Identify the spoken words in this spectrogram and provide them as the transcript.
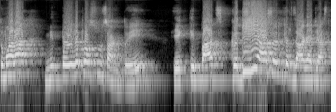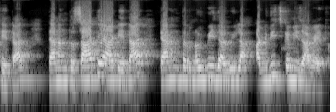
तुम्हाला मी पहिल्यापासून सांगतोय एक ते पाच कधीही असेल तर जागा जास्त येतात. त्यानंतर सहा ते आठ येतात. त्यानंतर नववी दहावीला अगदीच कमी जागा येतात.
